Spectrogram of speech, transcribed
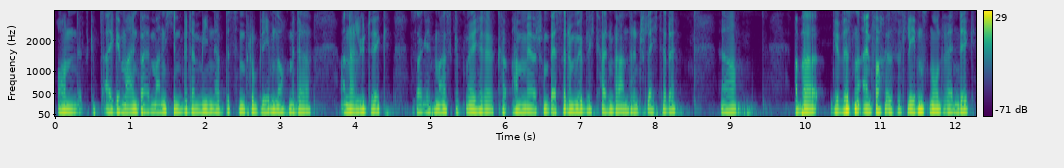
und es gibt allgemein bei manchen Vitaminen ein bisschen Problem noch mit der Analytik, sage ich mal. Es gibt welche, da haben wir schon bessere Möglichkeiten, bei anderen schlechtere. Ja, aber wir wissen einfach, es ist lebensnotwendig.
